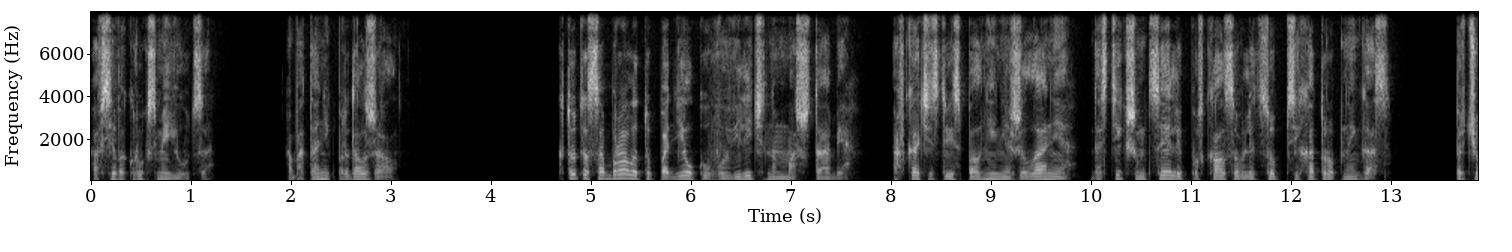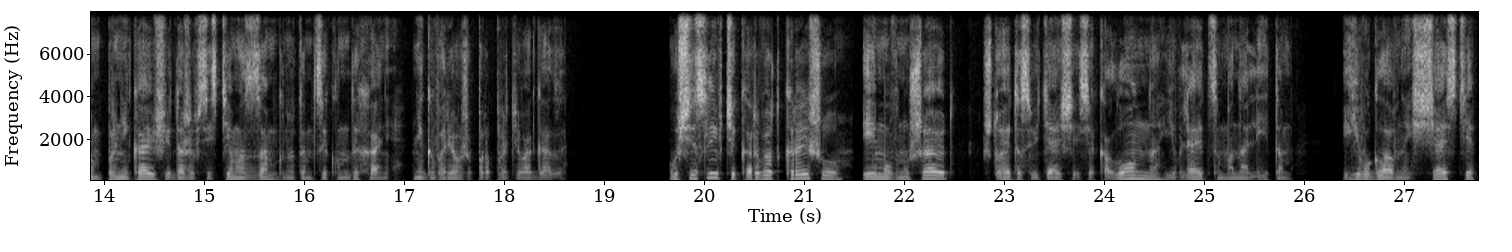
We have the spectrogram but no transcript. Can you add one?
а все вокруг смеются. А ботаник продолжал. Кто-то собрал эту поделку в увеличенном масштабе, а в качестве исполнения желания, достигшим цели, пускался в лицо психотропный газ. Причем проникающий даже в систему с замкнутым циклом дыхания, не говоря уже про противогазы. У счастливчика рвет крышу, и ему внушают, что эта светящаяся колонна является монолитом, и его главное счастье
